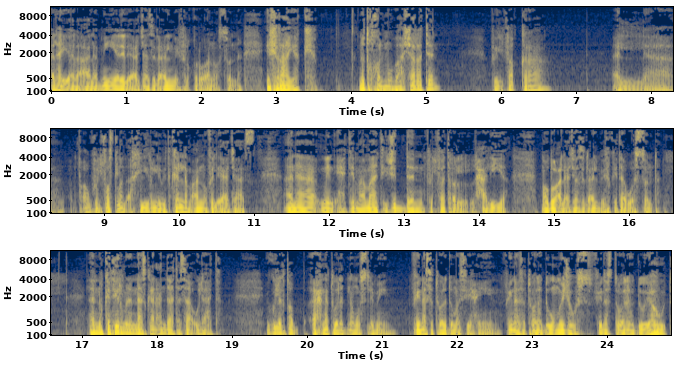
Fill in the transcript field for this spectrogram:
الهيئة العالمية للإعجاز العلمي في القرآن والسنة. إيش رأيك؟ ندخل مباشرة في الفقرة أو في الفصل الأخير اللي بيتكلم عنه في الإعجاز. أنا من اهتماماتي جدا في الفترة الحالية موضوع الإعجاز العلمي في الكتاب والسنة. لأنه كثير من الناس كان عندها تساؤلات. يقول لك طب إحنا اتولدنا مسلمين في ناس اتولدوا مسيحيين في ناس اتولدوا مجوس في ناس اتولدوا يهود.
